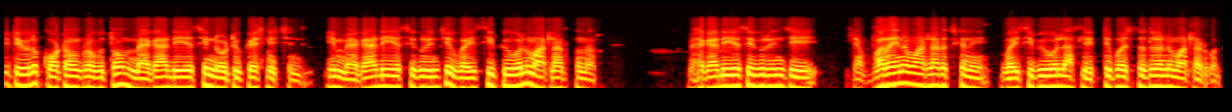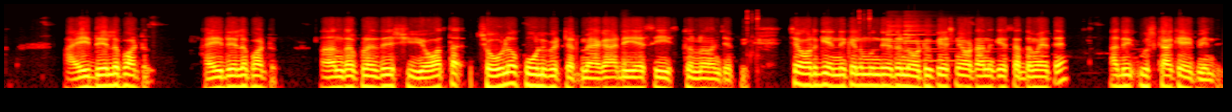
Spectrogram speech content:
ఇటీవల కూటమి ప్రభుత్వం మెగా డిఎస్సి నోటిఫికేషన్ ఇచ్చింది. ఈ మెగా డిఎస్సి గురించి వైసీపీ వాళ్ళు మాట్లాడుతున్నారు. మెగా డిఎస్సి గురించి ఎవరైనా మాట్లాడొచ్చు కానీ వైసీపీ వాళ్ళు అసలు ఎట్టి పరిస్థితుల్లోనే మాట్లాడకూడదు. ఐదేళ్ళ పాటు ఐదేళ్ళ పాటు ఆంధ్రప్రదేశ్ యువత చెవులో పూలు పెట్టారు. మెగా డిఎస్సి ఇస్తున్నాం అని చెప్పి. చివరికి ఎన్నికల ముందు ఏదో నోటిఫికేషన్ ఇవ్వడానికి సిద్ధమైతే అది ఉస్కాకి అయిపోయింది.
